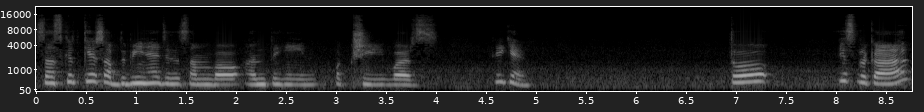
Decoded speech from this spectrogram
संस्कृत के शब्द भी हैं, जैसे संभव, अंतहीन, पक्षी, वर्ष। ठीक है? तो इस प्रकार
